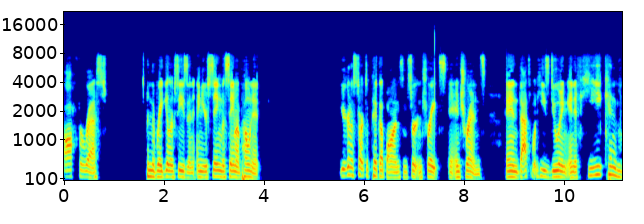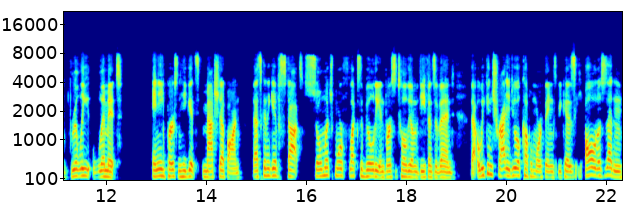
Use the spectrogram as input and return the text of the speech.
off for rest in the regular season, and you're seeing the same opponent, you're going to start to pick up on some certain traits and, trends. And that's what he's doing. And if he can really limit any person he gets matched up on, that's going to give Stotts so much more flexibility and versatility on the defensive end that we can try to do a couple more things because all of a sudden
